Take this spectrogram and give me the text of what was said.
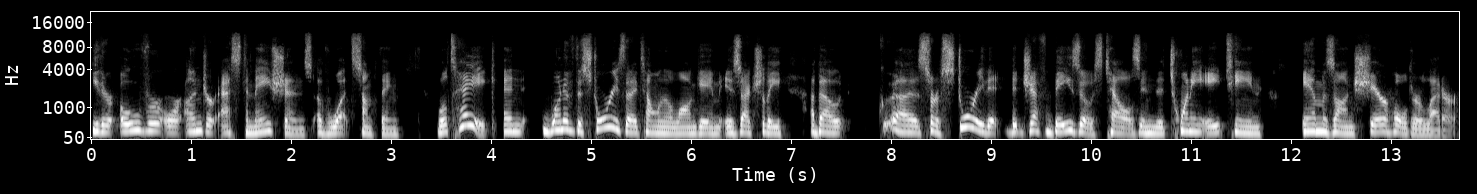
either over or underestimations of what something will take. And one of the stories that I tell in the long game is actually about a uh, sort of story that, that Jeff Bezos tells in the 2018 Amazon shareholder letter.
